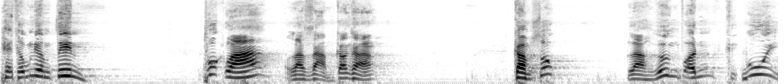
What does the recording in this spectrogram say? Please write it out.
hệ thống niềm tin, thuốc lá là giảm căng thẳng, cảm xúc là hưng phấn vui,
